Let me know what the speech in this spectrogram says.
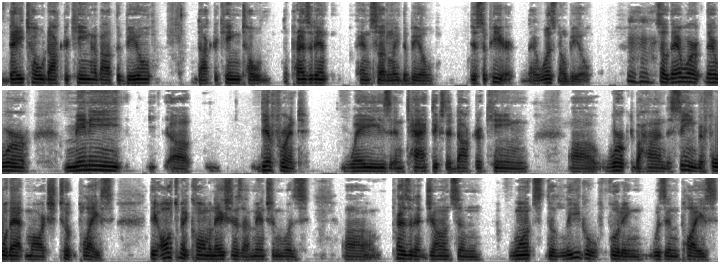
They told Dr. King about the bill. Dr. King told the president, and suddenly the bill disappeared. There was no bill. Mm-hmm. So there were there were many uh, different ways and tactics that Dr. King uh, worked behind the scene before that march took place. The ultimate culmination, as I mentioned, was uh, President Johnson, once the legal footing was in place,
